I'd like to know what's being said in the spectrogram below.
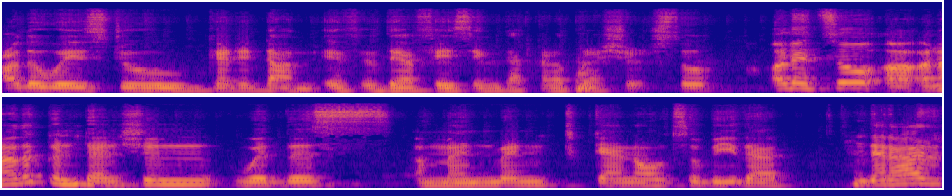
other ways to get it done if, if they are facing that kind of pressure. So All right. So uh, another contention with this amendment can also be that there are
